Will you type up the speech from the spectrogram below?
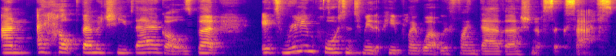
and I help them achieve their goals. But it's really important to me that people I work with find their version of success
